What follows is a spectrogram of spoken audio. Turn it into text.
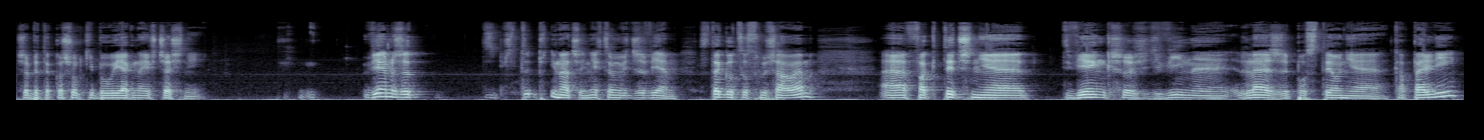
żeby te koszulki były jak najwcześniej. wiem, że inaczej, nie chcę mówić, że wiem. Z tego, co słyszałem, e, faktycznie większość winy leży po stronie kapeli.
